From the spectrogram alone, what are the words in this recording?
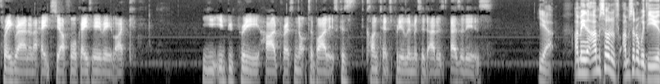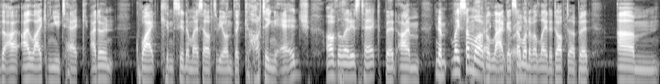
three grand on a HDR 4K TV, like you, you'd be pretty hard pressed not to buy this because content's pretty limited as as it is. Yeah. I mean, I'm sort of I'm sort of with you that I, I like new tech. I don't quite consider myself to be on the cutting edge of the latest tech, but I'm you know like somewhat of a laggard, Android. somewhat of a late adopter, but um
